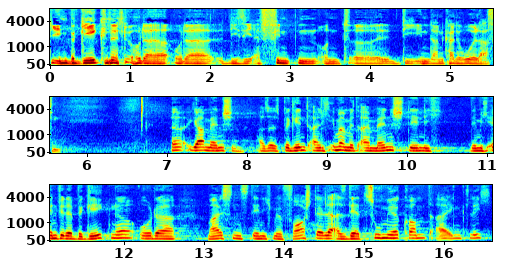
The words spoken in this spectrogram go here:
die ihnen begegnen oder, oder die sie erfinden und äh, die ihnen dann keine Ruhe lassen? Äh, ja, Menschen. Also es beginnt eigentlich immer mit einem Mensch, den ich, dem ich entweder begegne oder meistens den ich mir vorstelle, also der zu mir kommt eigentlich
